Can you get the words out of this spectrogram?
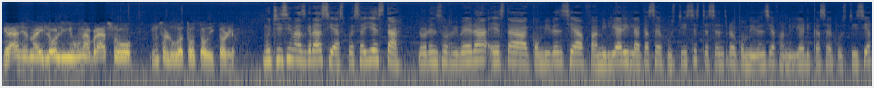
Gracias, Mariloli. Un abrazo y un saludo a todo tu auditorio. Muchísimas gracias. Pues ahí está Lorenzo Rivera, esta convivencia familiar y la Casa de Justicia, este centro de convivencia familiar y Casa de Justicia,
